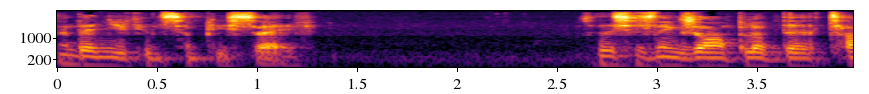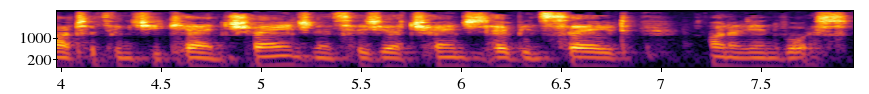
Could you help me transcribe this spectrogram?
And then you can simply save. So this is an example of the types of things you can change. And it says your changes have been saved on an invoice.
